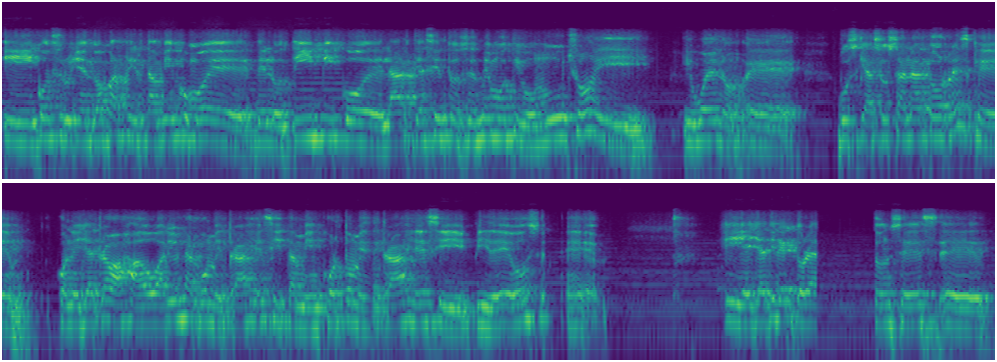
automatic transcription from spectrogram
y construyendo a partir también como de, lo típico del arte, así. Entonces me motivó mucho y, bueno, eh, busqué a Susana Torres, que con ella he trabajado varios largometrajes y también cortometrajes y videos, eh, y ella es directora, entonces eh,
